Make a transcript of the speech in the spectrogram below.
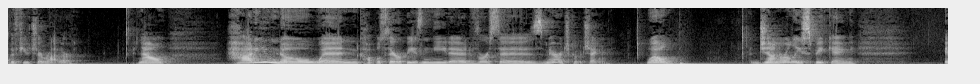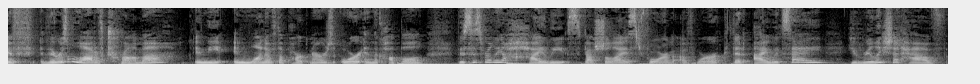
the future rather. Now, how do you know when couples therapy is needed versus marriage coaching? Well, generally speaking, if there is a lot of trauma in the in one of the partners or in the couple this is really a highly specialized form of work that i would say you really should have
